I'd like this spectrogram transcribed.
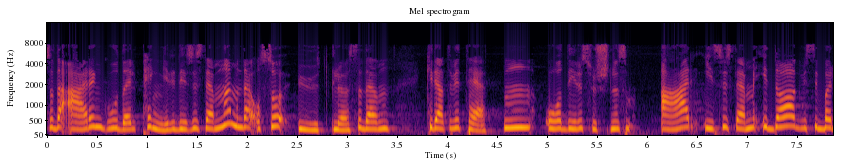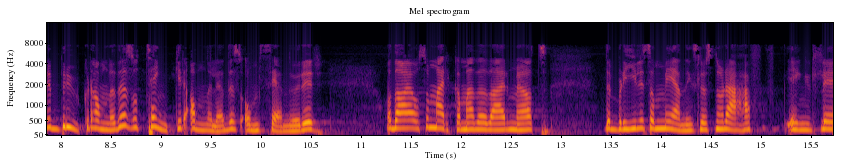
Så det er en god del penger i de systemene, men det er også å utløse den kreativiteten og de ressursene som er i systemet i dag, hvis vi bare bruker det annerledes og tenker annerledes om seniorer. Og da har jeg også merka meg det der med at det blir liksom meningsløst når det er egentlig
